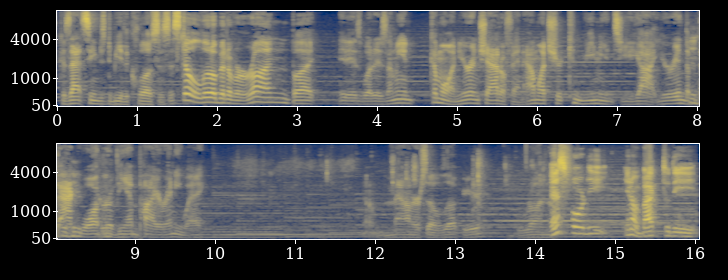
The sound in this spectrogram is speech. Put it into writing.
because that seems to be the closest. It's still a little bit of a run, but it is what it is. I mean, come on, you're in Shadowfen. How much convenience you got? You're in the backwater of the Empire anyway. Gonna mount ourselves up here. Run. As for the, you know, back to the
